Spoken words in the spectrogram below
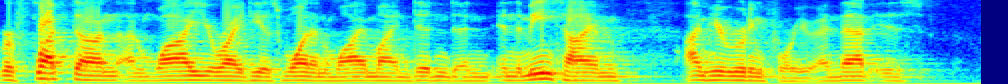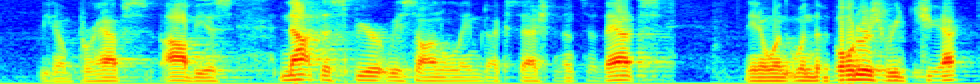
reflect on, on why your ideas won and why mine didn't. And in the meantime, I'm here rooting for you. And that is, you know, perhaps obvious, not the spirit we saw in the lame duck session. And so that's, you know, when, when the voters reject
